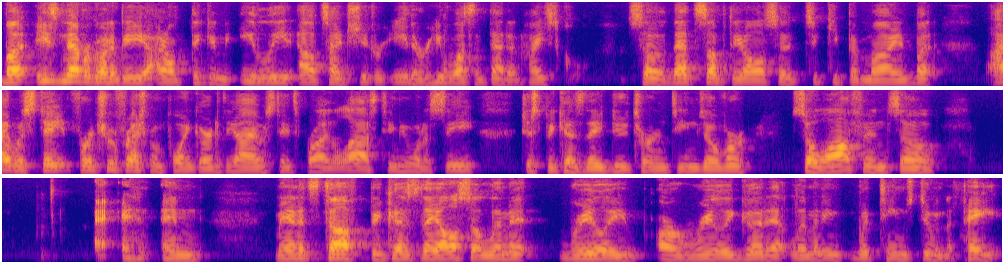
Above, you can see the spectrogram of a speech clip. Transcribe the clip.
but he's never going to be, I don't think, an elite outside shooter either. He wasn't that in high school. So that's something also to keep in mind. But Iowa State, for a true freshman point guard, I think Iowa State's probably the last team you want to see just because they do turn teams over so often. So, and, and man, it's tough because they also limit really are really good at limiting what teams do in the paint,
